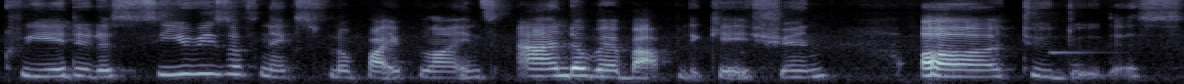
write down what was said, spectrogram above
created a series of Nextflow pipelines and a web application uh, to do this.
